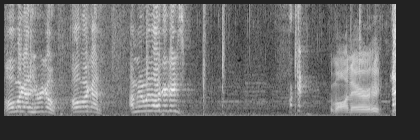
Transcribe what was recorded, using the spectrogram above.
oh my god, here we go. Oh my god, I'm gonna win the Hunger Games. Fuck it. Come on, Erik. No!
